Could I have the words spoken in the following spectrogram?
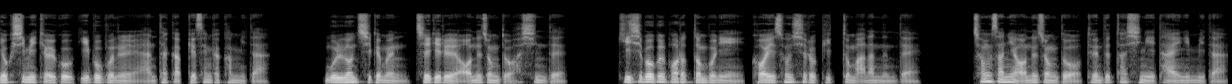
욕심이 결국 이 부분을 안타깝게 생각합니다. 물론 지금은 제기를 어느 정도 하신 듯 기십억을 벌었던 분이 거의 손실로 빚도 많았는데 청산이 어느 정도 된 듯 하시니 다행입니다.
